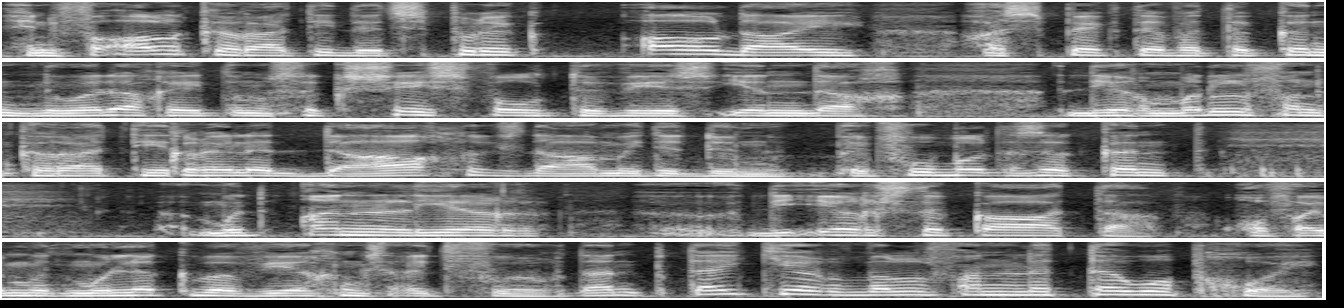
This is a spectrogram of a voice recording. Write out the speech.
En veral karate, dit spreek al daai aspekte wat 'n kind nodig het om suksesvol te wees eendag deur middel van karate kry hulle daagliks daarmee te doen. Byvoorbeeld as 'n kind moet aanleer die eerste kata of hy moet moeilike bewegings uitvoer, dan partykeer wil van hulle tou opgooi.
